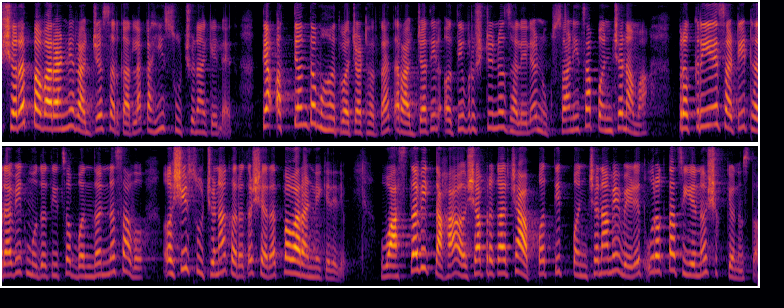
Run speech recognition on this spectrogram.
शरद पवारांनी राज्य सरकारला काही सूचना केल्या आहेत. त्या अत्यंत महत्त्वाच्या ठरतात. राज्यातील अतिवृष्टीनं झालेल्या नुकसानीचा पंचनामा प्रक्रियेसाठी ठराविक मुदतीचं बंधन नसावं अशी सूचना करत शरद पवारांनी केलेली वास्तविकत अशा प्रकारच्या आपत्तीत पंचनामे वेळेत उरकताच येणं शक्य नसतं.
